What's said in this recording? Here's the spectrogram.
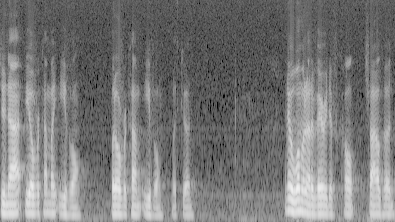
Do not be overcome by evil, but overcome evil with good. I knew a woman who had a very difficult childhood,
